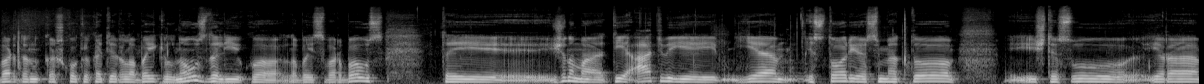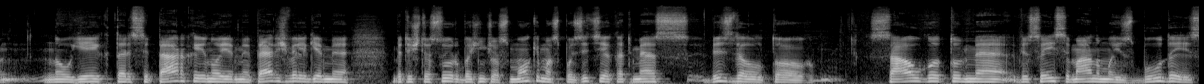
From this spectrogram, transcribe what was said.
vardant kažkokio, kad ir labai kilnaus dalyko, labai svarbaus, Tai žinoma, tie atvejai, jie istorijos metu iš tiesų yra naujai tarsi perkainuojami, peržvelgiami, bet iš tiesų ir bažnyčios mokymos pozicija, kad mes vis dėlto saugotume visais įmanomais būdais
